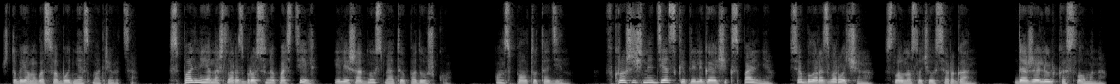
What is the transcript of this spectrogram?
чтобы я могла свободнее осматриваться. В спальне я нашла разбросанную постель и лишь одну смятую подушку. Он спал тут один. В крошечной детской, прилегающей к спальне, все было разворочено, словно случился орган. Даже люлька сломана.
